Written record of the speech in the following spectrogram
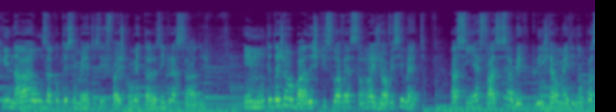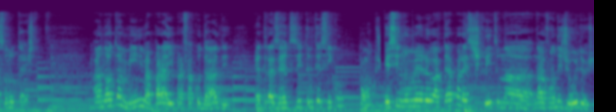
que narra os acontecimentos e faz comentários engraçados em muitas das roubadas que sua versão mais jovem se mete. Assim é fácil saber que o Chris realmente não passou no teste. A nota mínima para ir para a faculdade é 335 pontos. Esse número até aparece escrito na, na van de Julius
